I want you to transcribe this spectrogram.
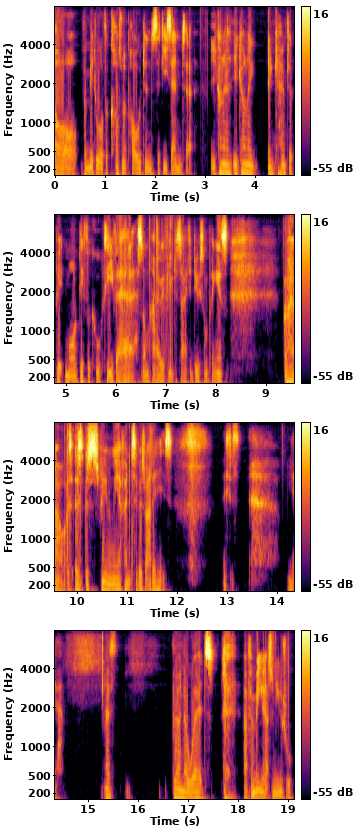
or the middle of a cosmopolitan city centre. You kind of you kind of encounter a bit more difficulty there somehow if you decide to do something as well as, as, as screamingly offensive as that is. It's just yeah, That's, there are no words, and for me that's unusual.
